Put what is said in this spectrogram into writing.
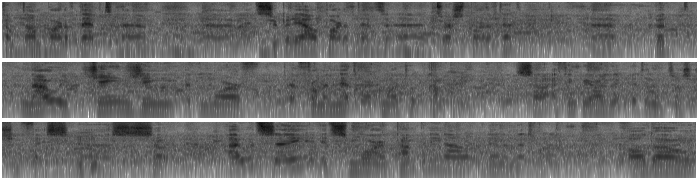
TamTam part of that, um, uh, it's Superreal part of that, uh, Trust part of that. Uh, but now we're changing it more uh, from a network more to a company. So I think we are a little bit in a transition phase. Uh, so I would say it's more a company now than a network. Although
